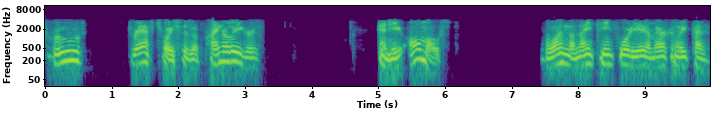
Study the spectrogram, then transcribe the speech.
shrewd draft choices of minor leaguers, and he almost won the 1948 American League pennant.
